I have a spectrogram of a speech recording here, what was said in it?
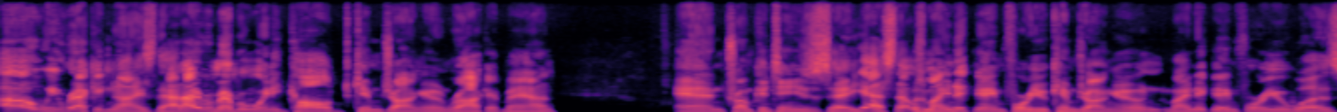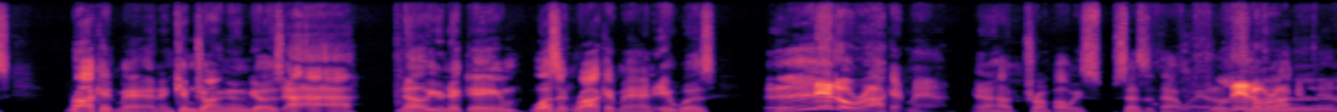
oh, we recognize that. I remember when he called Kim Jong Un Rocket Man. And Trump continues to say, Yes, that was my nickname for you, Kim Jong Un. My nickname for you was Rocket Man. And Kim Jong Un goes, Ah, ah, ah. No, your nickname wasn't Rocket Man. It was Little Rocket Man. You know how Trump always says it that way. Little Rocket Man.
